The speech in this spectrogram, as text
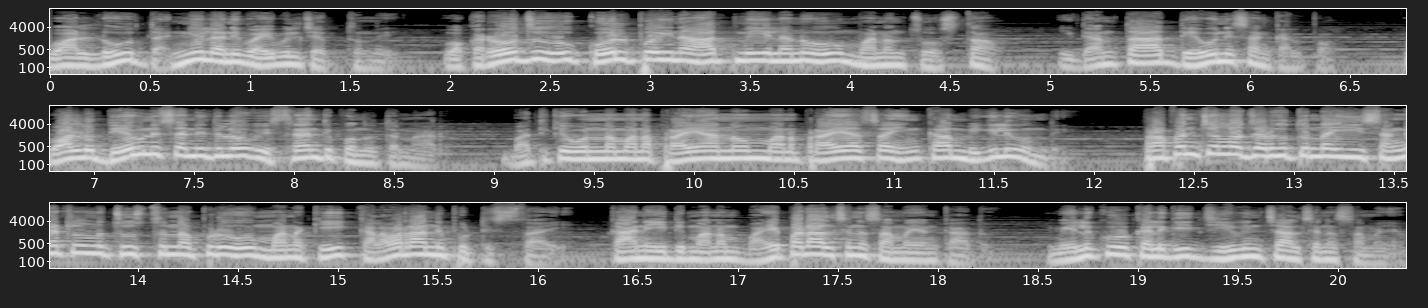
వాళ్ళు ధన్యులని బైబిల్ చెప్తుంది. ఒకరోజు కోల్పోయిన ఆత్మీయులను మనం చూస్తాం. ఇదంతా దేవుని సంకల్పం. వాళ్ళు దేవుని సన్నిధిలో విశ్రాంతి పొందుతున్నారు. బతికి ఉన్న మన ప్రయాణం మన ప్రయాస ఇంకా మిగిలి ఉంది. ప్రపంచంలో జరుగుతున్న ఈ సంఘటనలు చూస్తున్నప్పుడు మనకి కలవరాన్ని పుట్టిస్తాయి. కానీ ఇది మనం భయపడాల్సిన సమయం కాదు. మెలకు కలిగి జీవించాల్సిన సమయం.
